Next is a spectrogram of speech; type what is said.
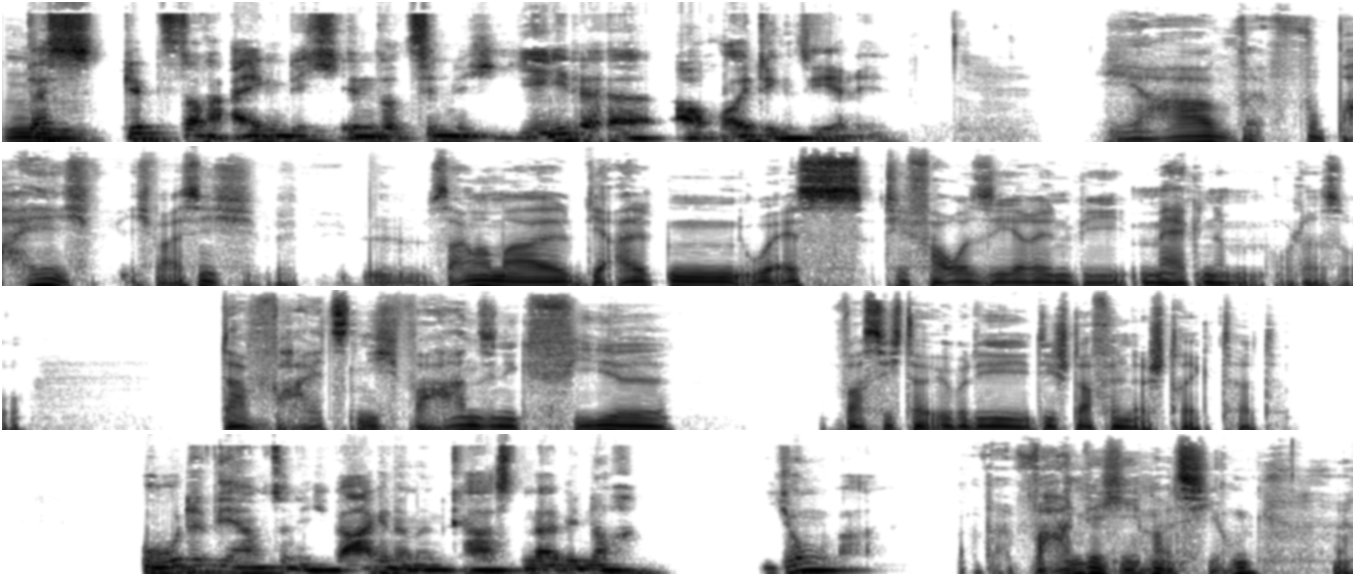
Hm. Das gibt's doch eigentlich in so ziemlich jeder, auch heutigen Serie. Ja, wobei, ich, ich weiß nicht, sagen wir mal, die alten US-TV-Serien wie Magnum oder so. Da war jetzt nicht wahnsinnig viel, was sich da über die, die Staffeln erstreckt hat. Oder wir haben es noch nicht wahrgenommen, Carsten, weil wir noch jung waren. Waren wir jemals jung?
